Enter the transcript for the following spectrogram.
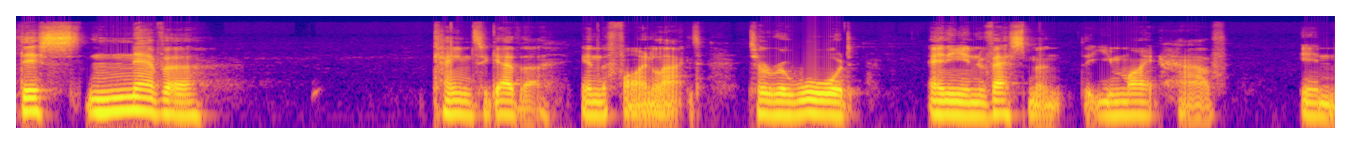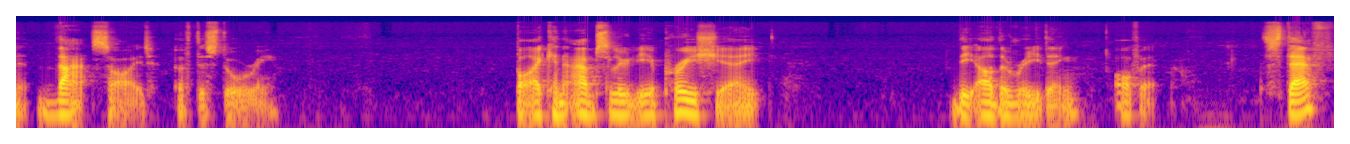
this never came together in the final act to reward any investment that you might have in that side of the story. But I can absolutely appreciate the other reading of it. Steph,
